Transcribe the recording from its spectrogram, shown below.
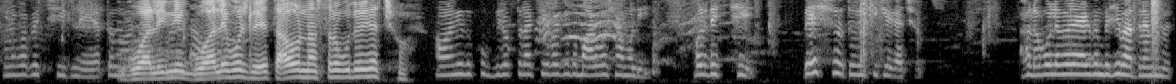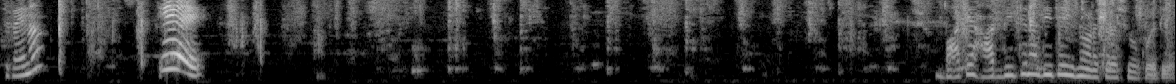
কোনোভাবে ঠিক নেই এত গোয়ালি নিয়ে গোয়ালে বসলে তাও নাস্তানুবুদ হয়ে যাচ্ছ? আমার কিন্তু খুব বিরক্ত লাগছে এবার কিন্তু মারবো শ্যামলি। বলে দিচ্ছি বেশ তুমি শিখে গেছো। ভালো বলে বলে একদম বেশি বাদরামি হচ্ছে তাই না? এ! বাটে হাত দিতে না দিতেই নড়াচড়া শুরু করে দিয়ে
